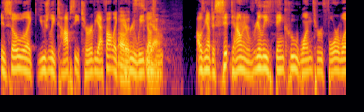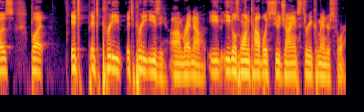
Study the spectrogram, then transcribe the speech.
is so like usually topsy turvy. I thought like oh, every week I was yeah. I was gonna have to sit down and really think who one through four was, but it's it's pretty it's pretty easy um, right now. E- Eagles one, Cowboys two, Giants three, Commanders four.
